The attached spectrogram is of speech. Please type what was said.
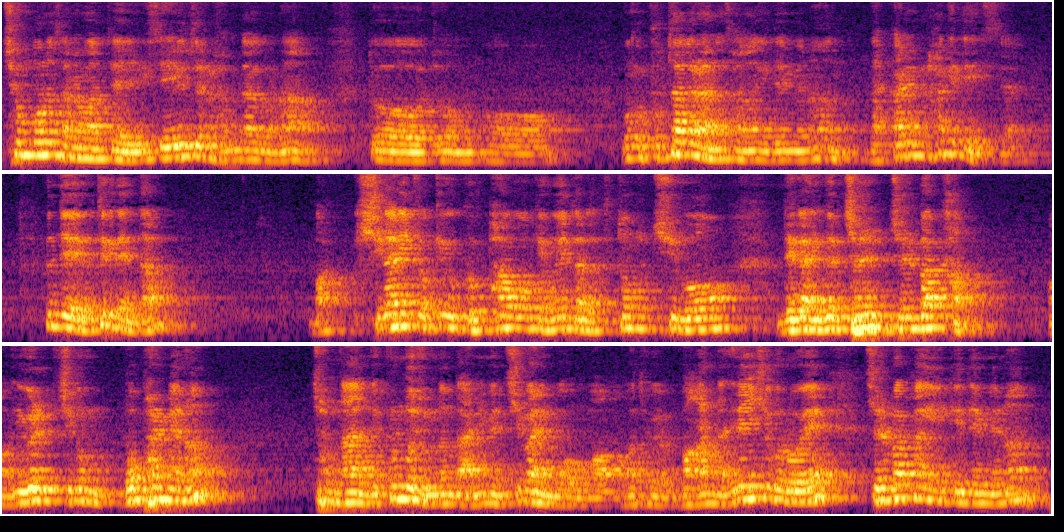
처음 보는 사람한테 이 세일즈를 한다거나 또좀 어, 뭔가 부탁을 하는 상황이 되면은 낯가림을 하게 돼 있어요. 근데 어떻게 된다? 막 시간이 쫓기고 급하고 경우에 따라 뒤통수 치고 내가 이거 절, 절박함 어, 이걸 지금 못 팔면은 참나 이제 굶어 죽는다 아니면 집안에 뭐, 뭐 어떻게 망한다 이런 식으로의 절박함이 있게 되면은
